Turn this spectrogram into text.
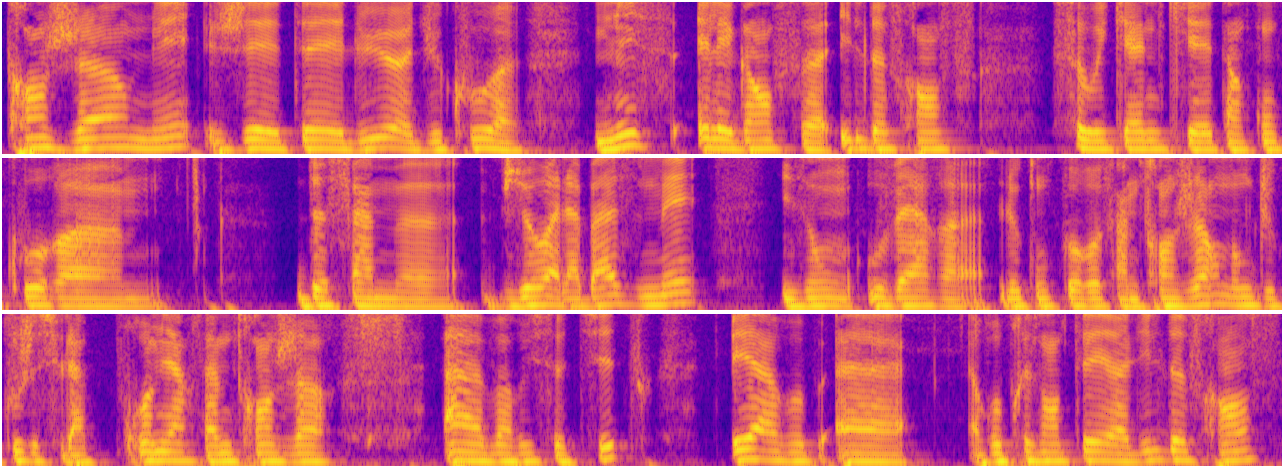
transgenre, mais j'ai été élue euh, du coup euh, Miss Élégance euh, Île-de-France ce week-end, qui est un concours euh, de femmes euh, bio à la base, mais ils ont ouvert euh, le concours aux femmes transgenres, donc du coup je suis la première femme transgenre à avoir eu ce titre et à, rep- à- à représenter euh, l'Île-de-France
